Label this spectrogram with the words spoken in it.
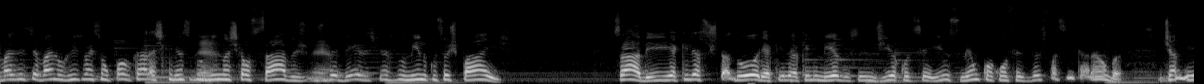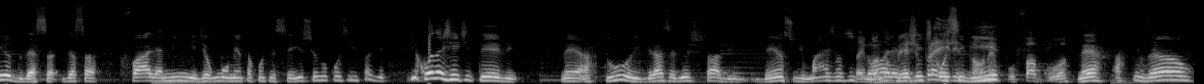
Mas você vai no Rio, você vai em São Paulo, cara, as crianças dormindo É. nas calçadas, os É. bebês, as crianças dormindo com seus pais. Sabe? E aquele assustador, e aquele, aquele medo, se um dia acontecer isso, mesmo com a confiança de Deus, você fala assim, caramba, eu tinha medo dessa, dessa falha minha, de algum momento acontecer isso e eu não consegui fazer. E quando a gente teve, né, Arthur, e graças a Deus, sabe, benção demais, uma vitória manda um beijo gente pra ele, conseguir, então, né? Por favor. né, Arthurzão,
